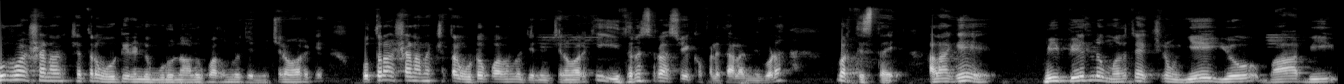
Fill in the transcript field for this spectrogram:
పూర్వాషాఢ నక్షత్రం ఒకటి రెండు మూడు నాలుగు పాదంలో జన్మించిన వారికి ఉత్తరాషాఢ నక్షత్రం ఒకటో పాదంలో జన్మించిన వారికి ఈ ధనుసు రాశి యొక్క ఫలితాలన్నీ కూడా వర్తిస్తాయి. అలాగే మీ పేరులో మొదటి అక్షరం ఏ యో బా బి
